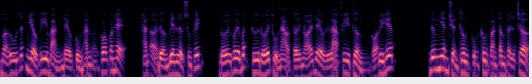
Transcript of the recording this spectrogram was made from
MU rất nhiều ghi bàn đều cùng hắn có quan hệ, hắn ở đường biên lực xung kích, đối với bất cứ đối thủ nào tới nói đều là phi thường có uy hiếp. Đương nhiên truyền thông cũng không quan tâm phần chờ.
